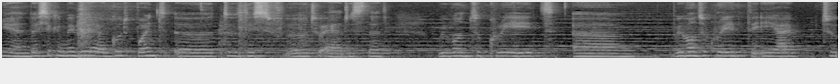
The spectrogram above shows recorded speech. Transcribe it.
Yeah, and basically, maybe a good point uh, to this uh, to add is that we want to create um, we want to create the AI to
